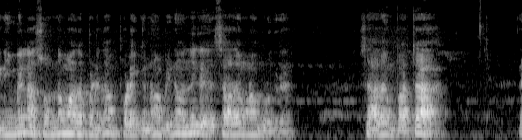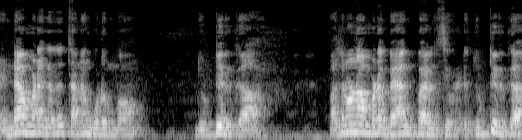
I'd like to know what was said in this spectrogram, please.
இனிமேல் நான் சொந்தமாக அதை பண்ணி தான் பிழைக்கணும் அப்படின்னு வந்து சாதகம்லாம் கொடுக்குறாரு. சாதகம் பார்த்தா ரெண்டாம் மடங்கிறது தனம் குடும்பம். துட்டு இருக்கா? பதினொன்றாம் படம் பேங்க் பேலன்ஸ் இவர்கிட்ட துட்டு இருக்கா?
